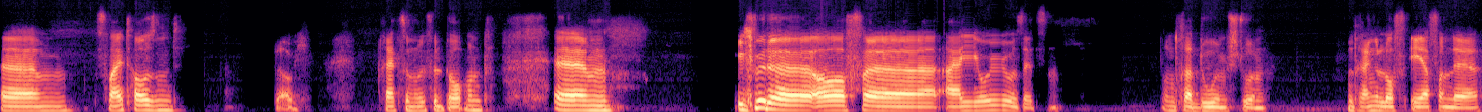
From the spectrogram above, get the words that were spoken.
Ähm, 2000, glaube ich, 13-0 für Dortmund. Ähm, ich würde auf äh, Ayoyo setzen und Radu im Sturm. Und Rangelov eher von der,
